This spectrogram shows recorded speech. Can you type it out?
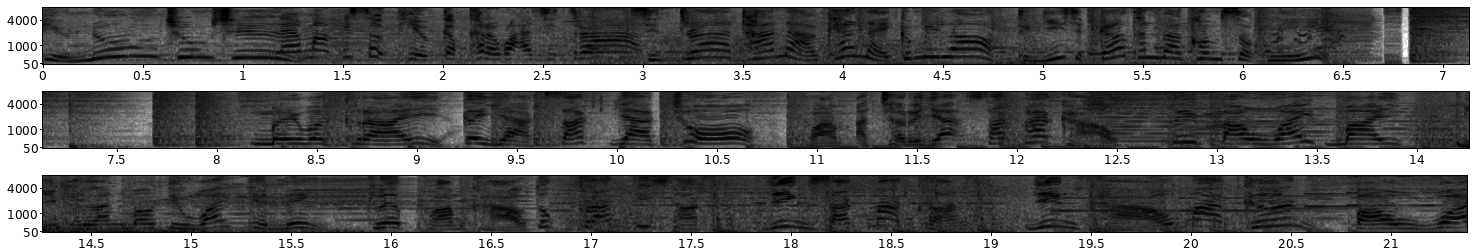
ผิวนุ่มชุ่มชื่น และมาพิสูจน์ผิวกับคาราวานซิตรา ซิตราท้าหนาวแค่ไหนก็ไม่ลอก ถึง 29 ธันวาคมศกนี้ ไม่ว่าใครก็อยากซักอยากโชว์ ความอัจฉริยะซักผ้าขาวด้วยเป่าไว้ใหม่ มีพลังมัลติไวท์เทนนิ่งเคลือบความขาวทุกครั้งที่ซัก ยิ่งซักมากครั้ง ยิ่งขาวมากขึ้น เป่าไว้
